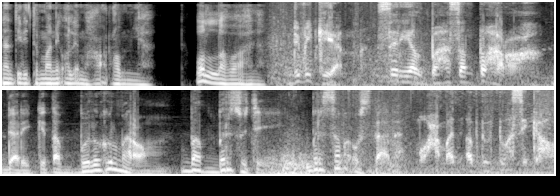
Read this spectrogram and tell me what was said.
nanti ditemani oleh mahramnya. Wallahu a'lam. Demikian serial bahasan toharah dari kitab Bulughul Maram bab bersuci bersama Ustaz Muhammad Abdul Tuasikal.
